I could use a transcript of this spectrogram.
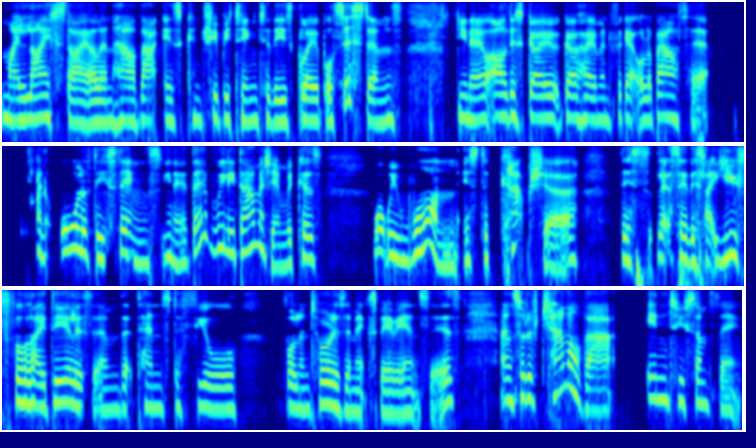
my lifestyle and how that is contributing to these global systems you know i'll just go go home and forget all about it. And all of these things you know they're really damaging because what we want is to capture this let's say this like youthful idealism that tends to fuel volunteerism experiences and sort of channel that into something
